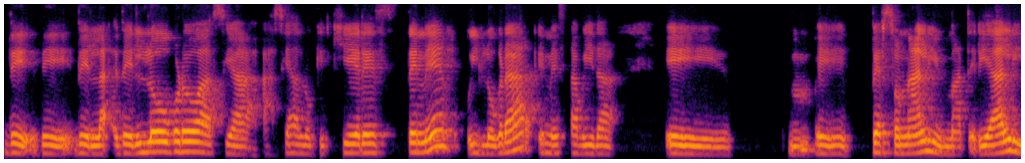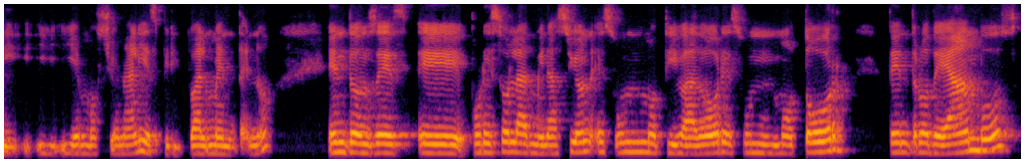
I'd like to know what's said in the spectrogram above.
de, de, logro, hacia, hacia lo que quieres tener y lograr en esta vida eh, mm, eh, personal y material y, emocional y espiritualmente, ¿no? Entonces, eh, por eso la admiración es un motivador, es un motor dentro de ambos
